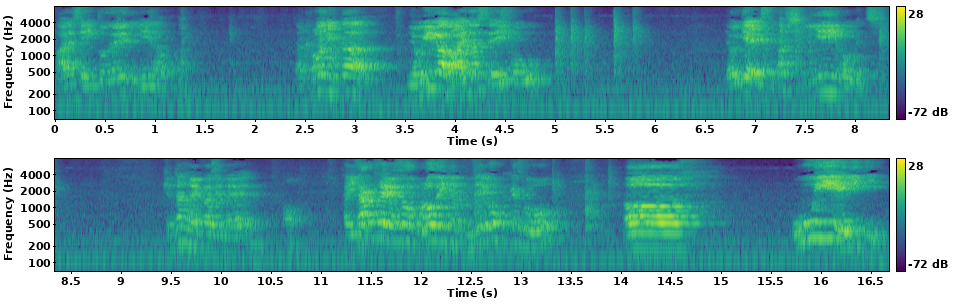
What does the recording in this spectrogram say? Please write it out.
마이너스 a 또는 2a 나온다. 자, 그러니까 여기가 마이너스 a 거고 여기 x 값이 2a인 거겠지. 괜찮아 여기까지는. 어. 자, 이 상태에서 뭐라고 돼 있냐 문제 읽어볼게 계속. 어, 52AD.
